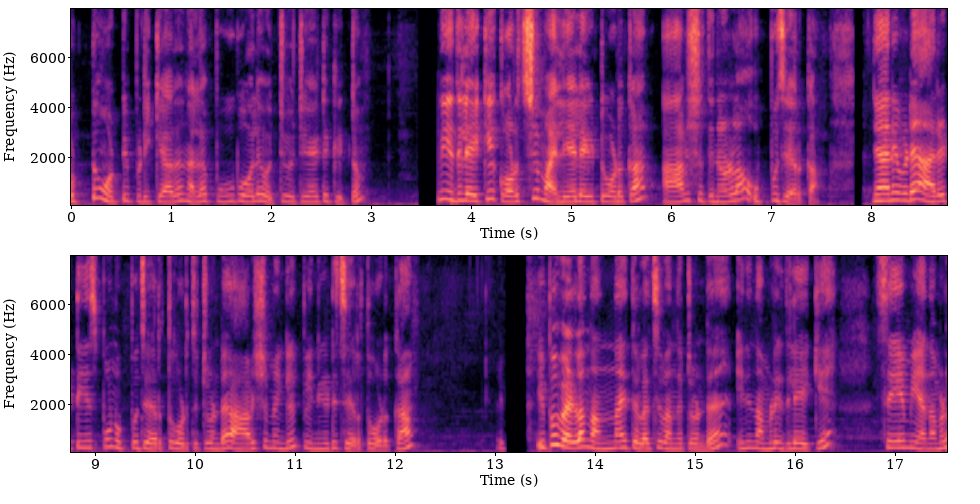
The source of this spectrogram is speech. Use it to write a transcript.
ഒട്ടും ഒട്ടിപ്പിടിക്കാതെ നല്ല പൂ പോലെ ഒറ്റ ഒറ്റയായിട്ട് കിട്ടും. ഇനി ഇതിലേക്ക് കുറച്ച് മല്ലിയില ഇട്ട് കൊടുക്കാം. ആവശ്യത്തിനുള്ള ഉപ്പ് ചേർക്കാം. ഞാനിവിടെ അര ടീസ്പൂൺ ഉപ്പ് ചേർത്ത് കൊടുത്തിട്ടുണ്ട്. ആവശ്യമെങ്കിൽ പിന്നീട് ചേർത്ത് കൊടുക്കാം. ഇപ്പോൾ വെള്ളം നന്നായി തിളച്ച് വന്നിട്ടുണ്ട്. ഇനി നമ്മൾ ഇതിലേക്ക് സേമിയ നമ്മൾ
